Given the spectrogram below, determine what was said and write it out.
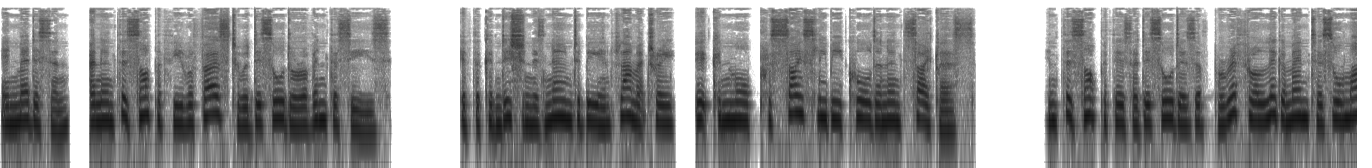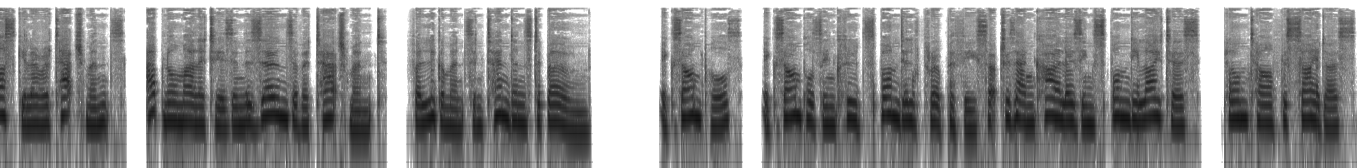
In medicine, an enthesopathy refers to a disorder of entheses. If the condition is known to be inflammatory, it can more precisely be called an enthesitis. Enthesopathies are disorders of peripheral ligamentous or muscular attachments, abnormalities in the zones of attachment, for ligaments and tendons to bone. Examples Examples include spondyloarthropathy such as ankylosing spondylitis, plantar fasciitis,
